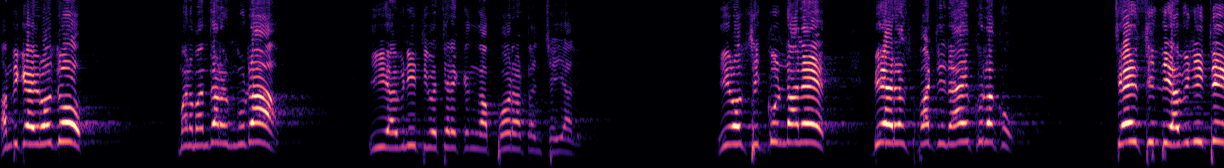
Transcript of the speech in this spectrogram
అందుకే ఈరోజు మనమందరం కూడా ఈ అవినీతి వ్యతిరేకంగా పోరాటం చేయాలి. ఈరోజు సిగ్గుండాలే బీఆర్ఎస్ పార్టీ నాయకులకు చేసింది అవినీతి.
